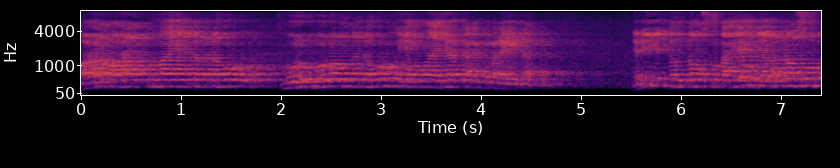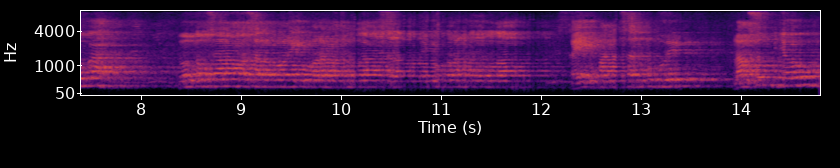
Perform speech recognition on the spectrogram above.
orang-orang tua yang terdahulu, guru-guru yang terdahulu yang mengajarkan kepada kita. Jadi tuntung sembahyang jangan langsung buka. Tuntung salam assalamualaikum warahmatullah, assalamualaikum warahmatullah. Kayak panasan tuh langsung jauh.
